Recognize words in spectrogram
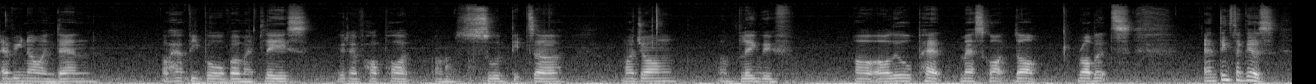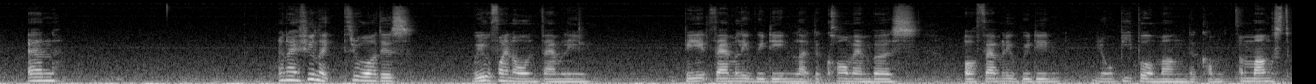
every now and then I'll have people over my place. We'd have hot pot um, soon pizza mahjong um, playing with our, our little pet mascot dog Roberts and things like this. And and I feel like through all this we will find our own family be it family within like the core members or family within you know people among the com- amongst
